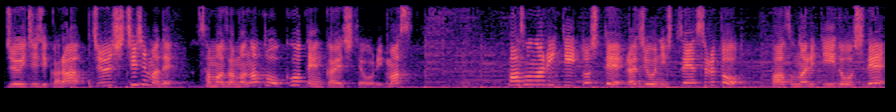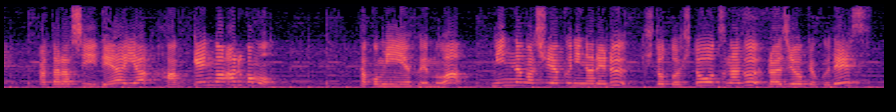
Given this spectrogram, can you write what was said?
11時から17時までさまざまなトークを展開しております。パーソナリティとしてラジオに出演するとパーソナリティ同士で新しい出会いや発見があるかも。タコミン FM はみんなが主役になれる人と人をつなぐラジオ局です。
